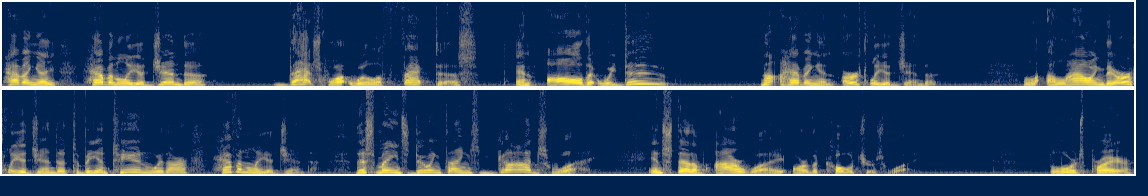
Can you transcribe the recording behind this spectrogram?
Having a heavenly agenda, that's what will affect us and all that we do. Not having an earthly agenda, allowing the earthly agenda to be in tune with our heavenly agenda. This means doing things God's way instead of our way or the culture's way. The Lord's Prayer,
